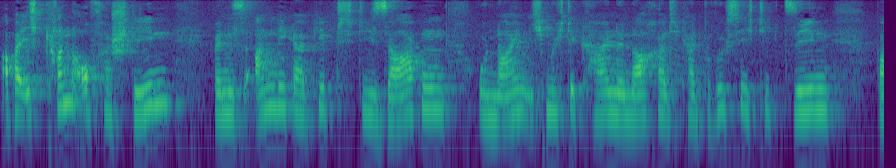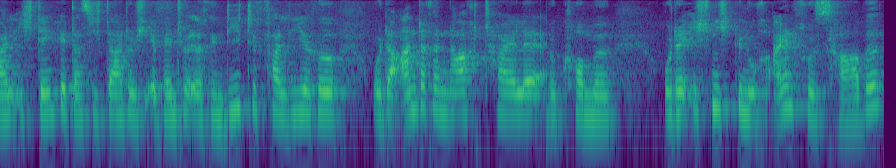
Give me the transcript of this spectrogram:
Aber ich kann auch verstehen, wenn es Anleger gibt, die sagen, oh nein, ich möchte keine Nachhaltigkeit berücksichtigt sehen, weil ich denke, dass ich dadurch eventuell Rendite verliere oder andere Nachteile bekomme oder ich nicht genug Einfluss habe.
